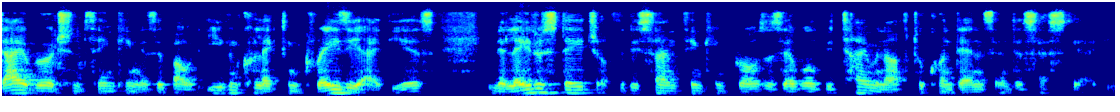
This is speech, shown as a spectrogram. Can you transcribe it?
Divergent thinking is about even collecting crazy ideas. In a later stage of the design thinking process there will be time enough to condense and assess the ideas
